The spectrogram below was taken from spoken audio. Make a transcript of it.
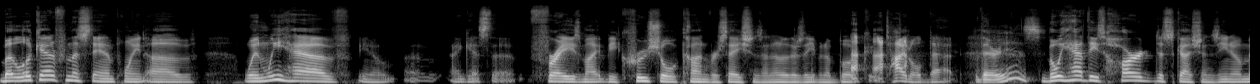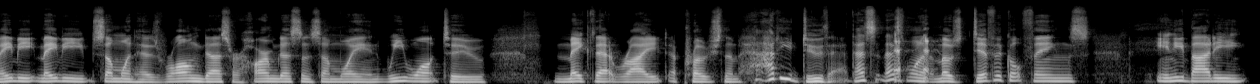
but look at it from the standpoint of when we have, you know, uh, I guess the phrase might be crucial conversations. I know there's even a book titled that. There is. But we have these hard discussions. You know, maybe maybe someone has wronged us or harmed us in some way, and we want to make that right, approach them. How do you do that? That's that's one of the most difficult things anybody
